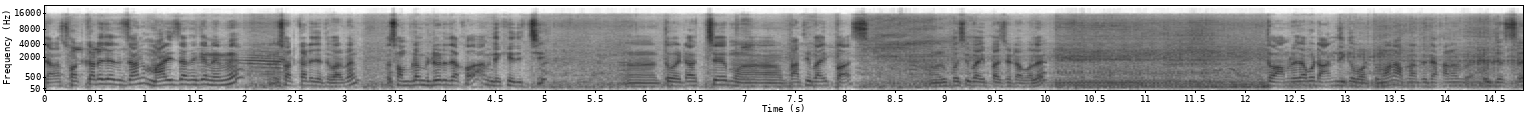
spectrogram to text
যারা শর্টকাটে যেতে চান, মারিজা থেকে নেমে শর্টকাটে যেতে পারবেন। তো সম্পূর্ণ ভিডিওটা দেখো, আমি দেখিয়ে দিচ্ছি। তো এটা হচ্ছে কাঁথি বাইপাস রূপসী বাইপাস যেটা বলে। তো আমরা যাব ডান দিকে বর্তমান, আপনাদের দেখানোর উদ্দেশ্যে।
